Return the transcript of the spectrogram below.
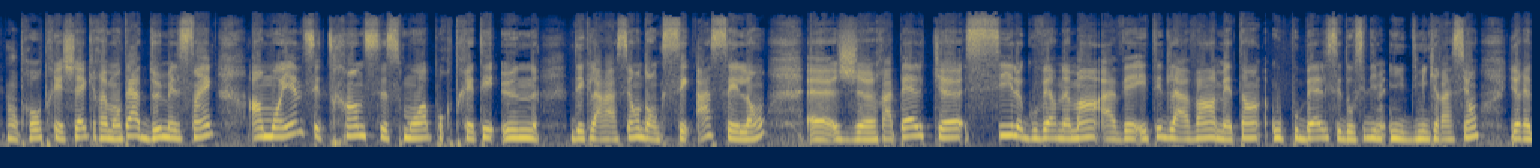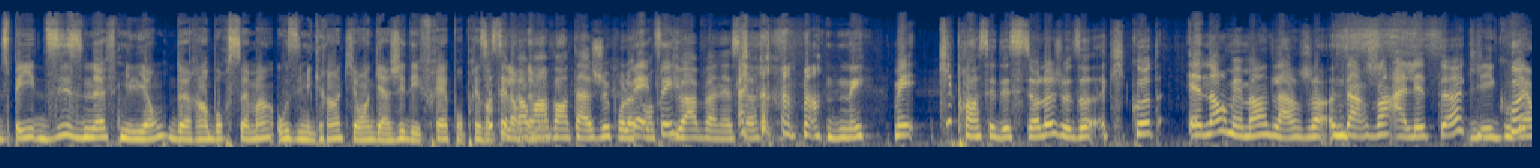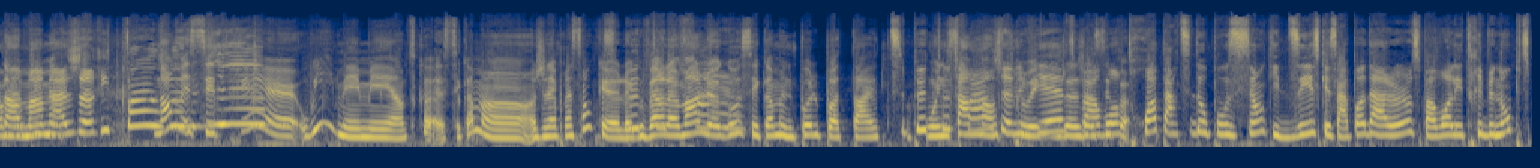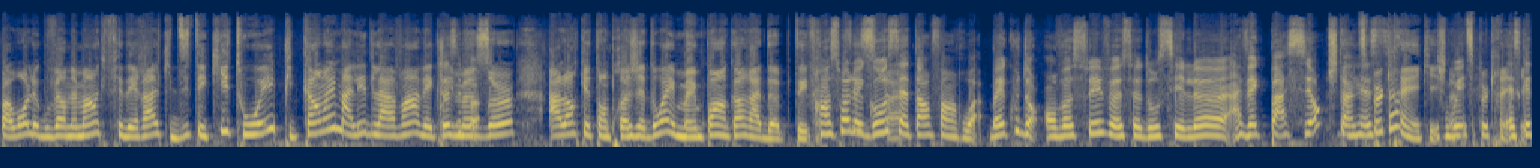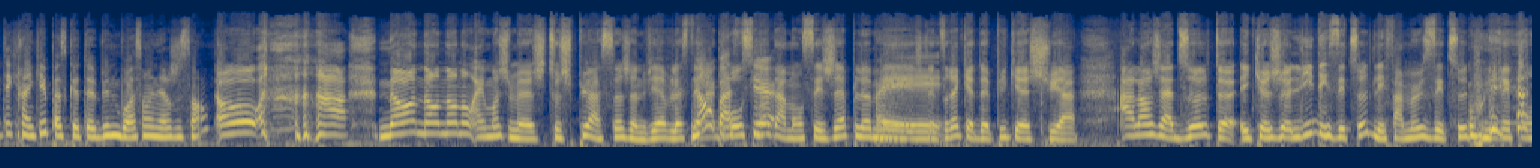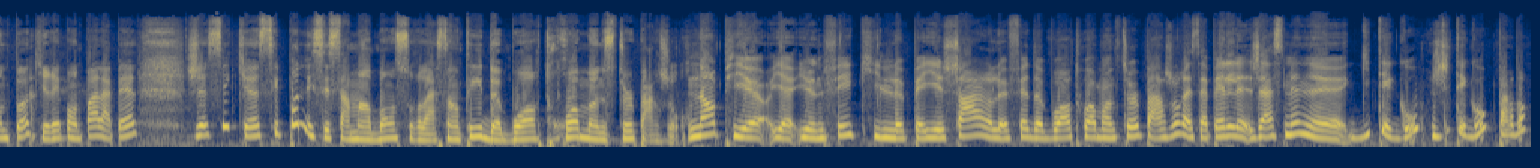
entre autres échecs, remonté à 2005. En moyenne, c'est 36 mois pour traiter une déclaration, donc c'est assez long. Euh, je rappelle que si le gouvernement avait été de l'avant en mettant aux poubelles ces dossiers d'im- d'immigration, il aurait dû payer 19 millions de remboursements aux immigrants qui ont engagé des frais pour Ça, présenter c'est leur vraiment demande. avantageux pour le Ben, contribuable, Vanessa. À un moment donné. Mais qui prend ces décisions-là, je veux dire, qui coûtent énormément de l'argent d'argent à l'État, qui Les gouvernements majoritaires. Non, mais c'est très. euh, oui, mais, mais en tout cas, c'est comme un. J'ai l'impression que le gouvernement. Legault, c'est comme une poule pas de tête. Tu peux ou une femme menstruée. Je- tu peux avoir pas. trois partis d'opposition qui disent que ça n'a pas d'allure. Tu peux avoir les tribunaux, puis tu peux avoir le gouvernement fédéral qui dit t'es qui toi, puis quand même aller de l'avant avec Je les pas. mesures alors que ton projet de loi est même pas encore adopté. François Legault, cet enfant roi. Ben écoute, on va suivre ce dossier-là avec passion. Je suis un petit peu craquée. Je suis un Oui. petit peu. Est-ce que tu es parce que tu as bu une boisson Oh non non non non Hey, moi je me je touche plus à ça Geneviève c'était la grosse que- mode à mon cégep là mais Mais- je te dirais que depuis que je suis à, à l'âge adulte et que je lis des études les fameuses études qui ne répondent pas qui répondent pas à l'appel je sais que c'est pas nécessairement bon sur la santé de boire trois monsters par jour Non, puis euh, il y, a- il y a une fille qui l'a payé cher le fait de boire trois monsters par jour. Elle s'appelle Jasmine euh, Guitego, Gitego, pardon.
